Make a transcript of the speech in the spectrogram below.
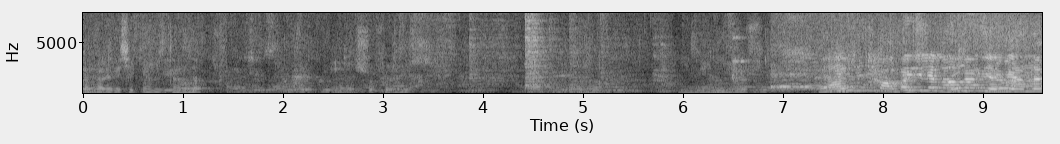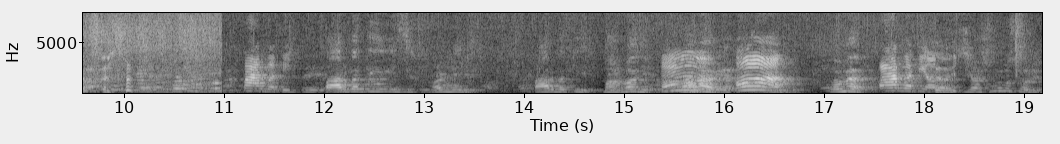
kamerayla çekmemizden de. E, şoförümüz. O da yemeğini yiyor. Ne istiyor bir yandan? Parvati. Parvati is her name. Parvati. Parvati. Ah, Ömer. Parvati. Yaşımı mı soruyor?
